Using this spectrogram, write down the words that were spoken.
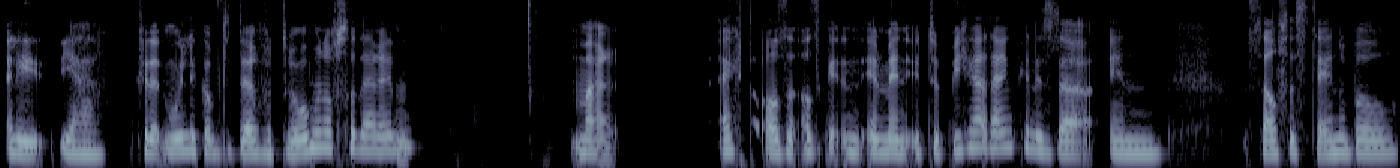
allee, ja, ik vind het moeilijk om te durven dromen of zo daarin. Maar echt, als, als ik in, in mijn utopie ga denken, is dat in self-sustainable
